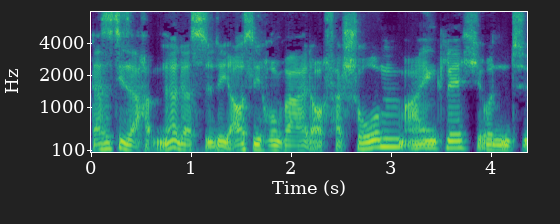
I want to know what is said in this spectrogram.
Das ist die Sache, ne? Das, die Auslieferung war halt auch verschoben eigentlich und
